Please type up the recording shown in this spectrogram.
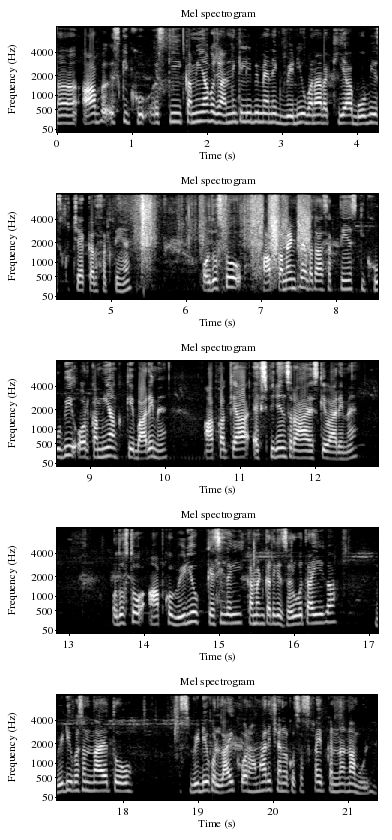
आप इसकी इसकी कमियाँ को जानने के लिए भी मैंने एक वीडियो बना रखी है, आप वो भी इसको चेक कर सकते हैं। और दोस्तों, आप कमेंट में बता सकते हैं इसकी खूबी और कमियाँ के बारे में, आपका क्या एक्सपीरियंस रहा है इसके बारे में। और दोस्तों, आपको वीडियो कैसी लगी कमेंट करके ज़रूर बताइएगा। वीडियो पसंद आए तो इस वीडियो को लाइक और हमारे चैनल को सब्सक्राइब करना ना भूलें।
